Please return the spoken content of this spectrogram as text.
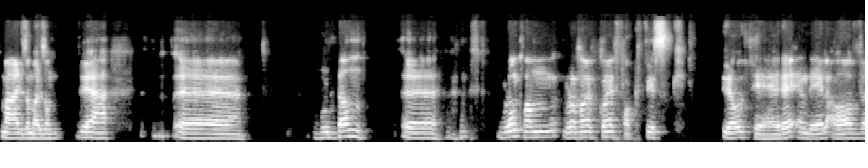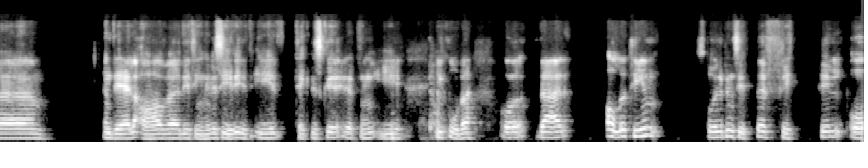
Som er liksom bare sånn Det er eh, hvordan, eh, hvordan, kan, hvordan kan, kan, vi faktisk realisere en del av eh, en del av de tingene vi sier i, i teknisk retning i, i kode. Og det er Alle team står i prinsippet fritt til å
